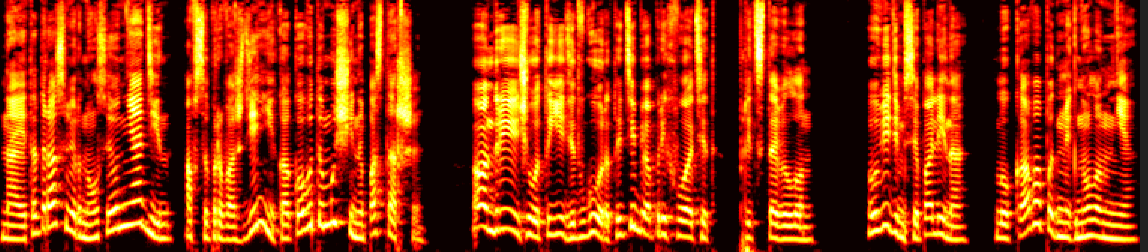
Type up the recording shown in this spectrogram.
На этот раз вернулся он не один, а в сопровождении какого-то мужчины постарше. «Андрей чего-то едет в город и тебя прихватит», – представил он. «Увидимся, Полина». Лукаво подмигнул он мне.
